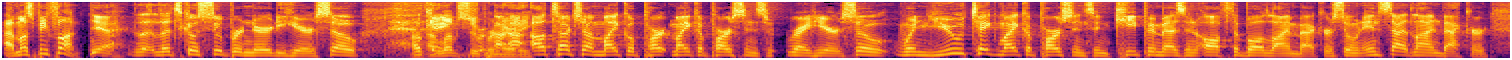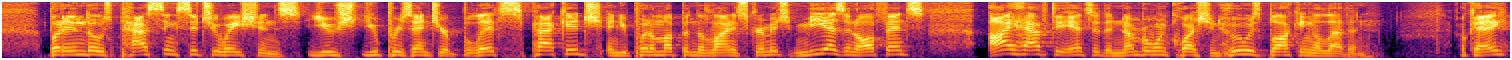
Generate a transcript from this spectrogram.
That must be fun. Yeah, let's go super nerdy here. So, okay, I love super nerdy. I- will touch on Michael Par- Micah Parsons right here. So, when you take Micah Parsons and keep him as an off-the-ball linebacker, so an inside linebacker, but in those passing situations, you sh- you present your blitz package and you put him up in the line of scrimmage. Me as an offense, I have to answer the number one question: Who is blocking eleven? Okay.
